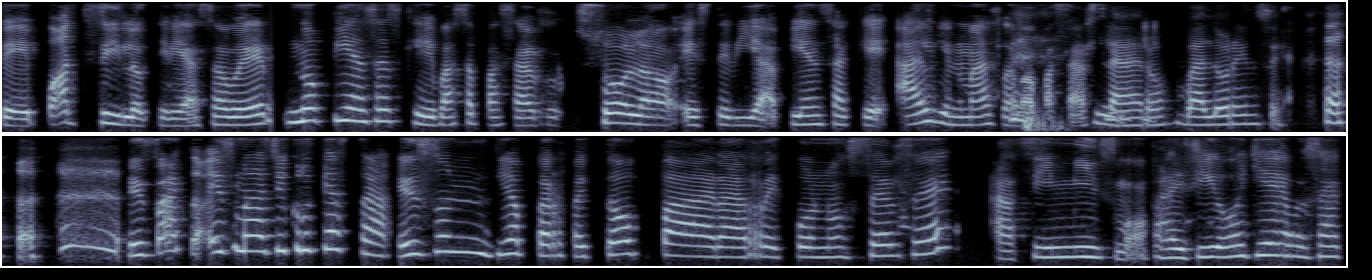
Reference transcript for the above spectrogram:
de Potsy, lo quería saber, no piensas que vas a pasar solo este día, piensa que alguien más la va a pasar. claro, valórense. Exacto, es más, yo creo que hasta es un día perfecto para reconocerse a sí mismo, para decir, oye, o sea,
